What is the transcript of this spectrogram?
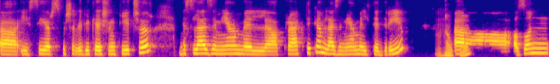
آه يصير special education teacher بس لازم يعمل practicum لازم يعمل تدريب. okay آه أظن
